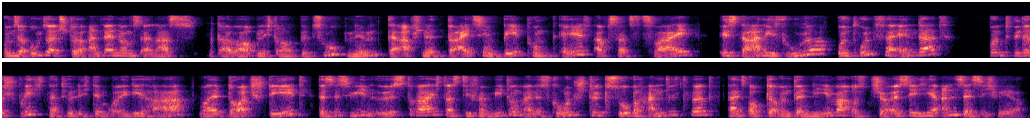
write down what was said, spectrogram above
unser Umsatzsteueranwendungserlass da überhaupt nicht darauf Bezug nimmt. Der Abschnitt 13b.11 Absatz 2 ist da wie früher und unverändert und widerspricht natürlich dem EuGH, weil dort steht, das ist wie in Österreich, dass die Vermietung eines Grundstücks so behandelt wird, als ob der Unternehmer aus Jersey hier ansässig wäre.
